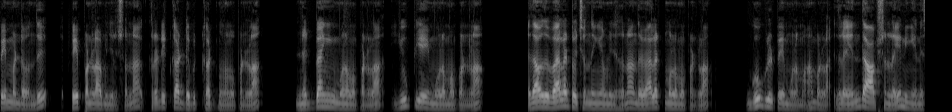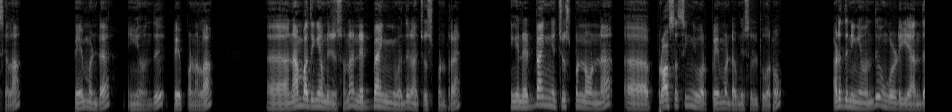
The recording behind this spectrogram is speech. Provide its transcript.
பேமெண்ட்டை வந்து பே பண்ணலாம் அப்படின்னு சொல்லி சொன்னால் கிரெடிட் கார்டு டெபிட் கார்டு மூலமாக பண்ணலாம். நெட் பேங்கிங் மூலமாக பண்ணலாம். யூபிஐ மூலமாக பண்ணலாம். ஏதாவது வேலெட் வச்சுருந்தீங்க அப்படின்னு சொன்னால் அந்த வேலெட் மூலமாக பண்ணலாம். கூகுள் பே மூலமாக பண்ணலாம். இதில் எந்த ஆப்ஷன்லையும் நீங்கள் என்ன செய்யலாம்? பேமெண்ட்டை நீங்கள் வந்து பே பண்ணலாம். நான் பார்த்தீங்க அப்படின்னு சொன்னால் நெட் பேங்கிங் வந்து நான் சூஸ் பண்ணுறேன் நீங்கள் நெட் பேங்கிங்கை சூஸ் பண்ண உடனே ப்ராசஸிங் யுவர் பேமெண்ட் அப்படின்னு சொல்லிட்டு வரும். அடுத்து நீங்கள் வந்து உங்களுடைய அந்த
